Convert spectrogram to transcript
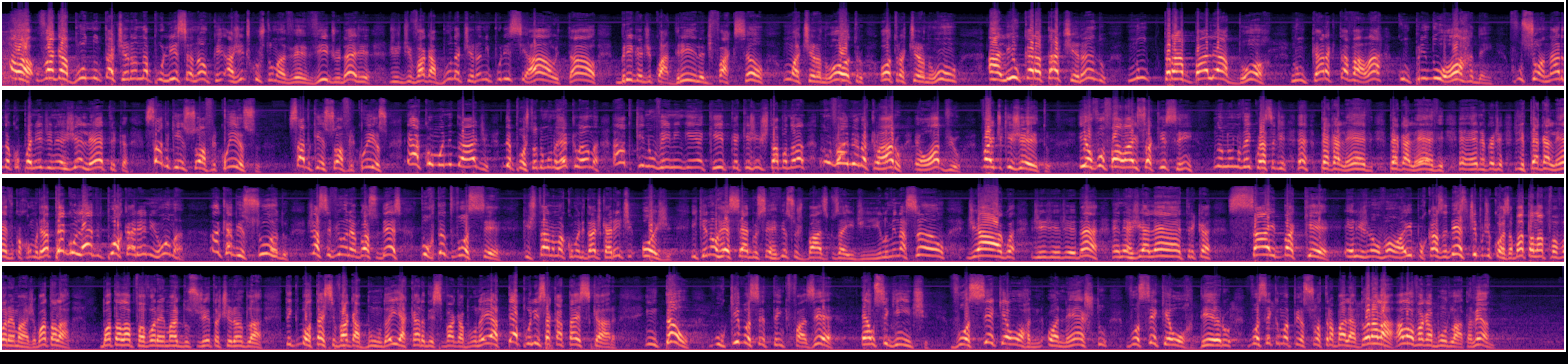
Olha lá, o vagabundo não tá atirando na polícia, não, porque a gente costuma ver vídeo, né, de, de, vagabundo atirando em policial e tal, briga de quadrilha, de facção, um atira no outro, outro atira no um. Ali o cara tá atirando num trabalhador, num cara que tava lá cumprindo ordem, funcionário da companhia de energia elétrica. Sabe quem sofre com isso? Sabe quem sofre com isso? É a comunidade. Depois todo mundo reclama. Ah, porque não vem ninguém aqui, porque aqui a gente está abandonado. Não vai mesmo, é claro, é óbvio. Vai de que jeito? E eu vou falar isso aqui sim. Não, não, não vem com essa de é, pega leve, pega leve, é, negócio de, de pega leve com a comunidade. Pega leve, porcaria nenhuma. Ah, que absurdo. Já se viu um negócio desse? Portanto, você que está numa comunidade carente hoje e que não recebe os serviços básicos aí de iluminação, de água, de, de, de né, energia elétrica, saiba que eles não vão aí por causa desse tipo de coisa. Bota lá, por favor, a imagem. Bota lá. Bota lá, por favor, a imagem do sujeito atirando lá. Tem que botar esse vagabundo aí, a cara desse vagabundo aí, até a polícia catar esse cara. Então, o que você tem que fazer é o seguinte: você que é honesto, você que é ordeiro, você que é uma pessoa trabalhadora, olha lá, olha lá o vagabundo lá, tá vendo?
